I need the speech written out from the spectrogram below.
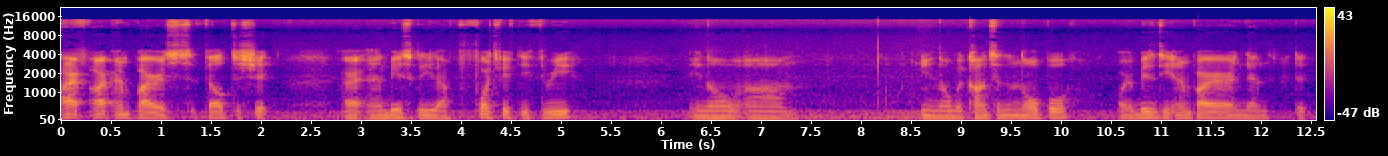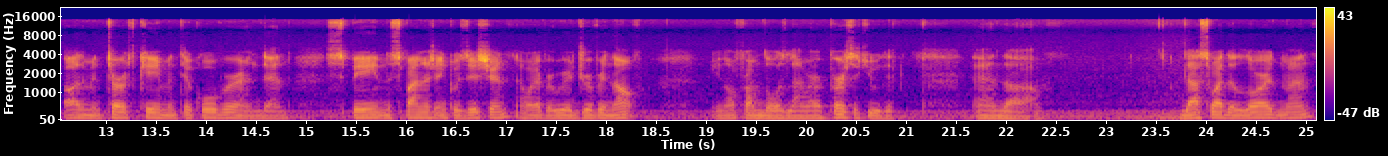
our, our empires fell to shit. All right and basically uh, 453 you know um you know with constantinople or the byzantine empire and then the ottoman turks came and took over and then spain the spanish inquisition and whatever we were driven out you know from those lands we were persecuted and uh that's why the lord man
